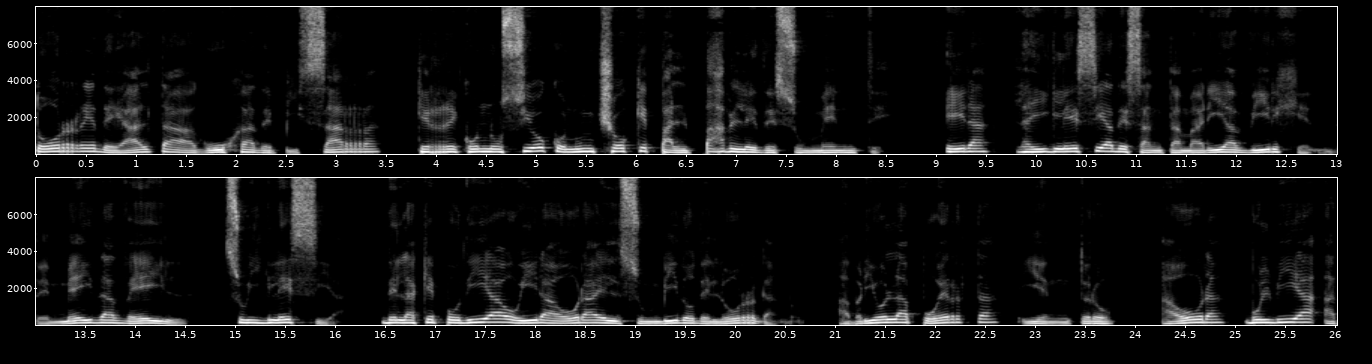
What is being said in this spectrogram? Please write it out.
torre de alta aguja de pizarra que reconoció con un choque palpable de su mente. Era la iglesia de Santa María Virgen de Maida Vale, su iglesia, de la que podía oír ahora el zumbido del órgano. Abrió la puerta y entró. Ahora volvía a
